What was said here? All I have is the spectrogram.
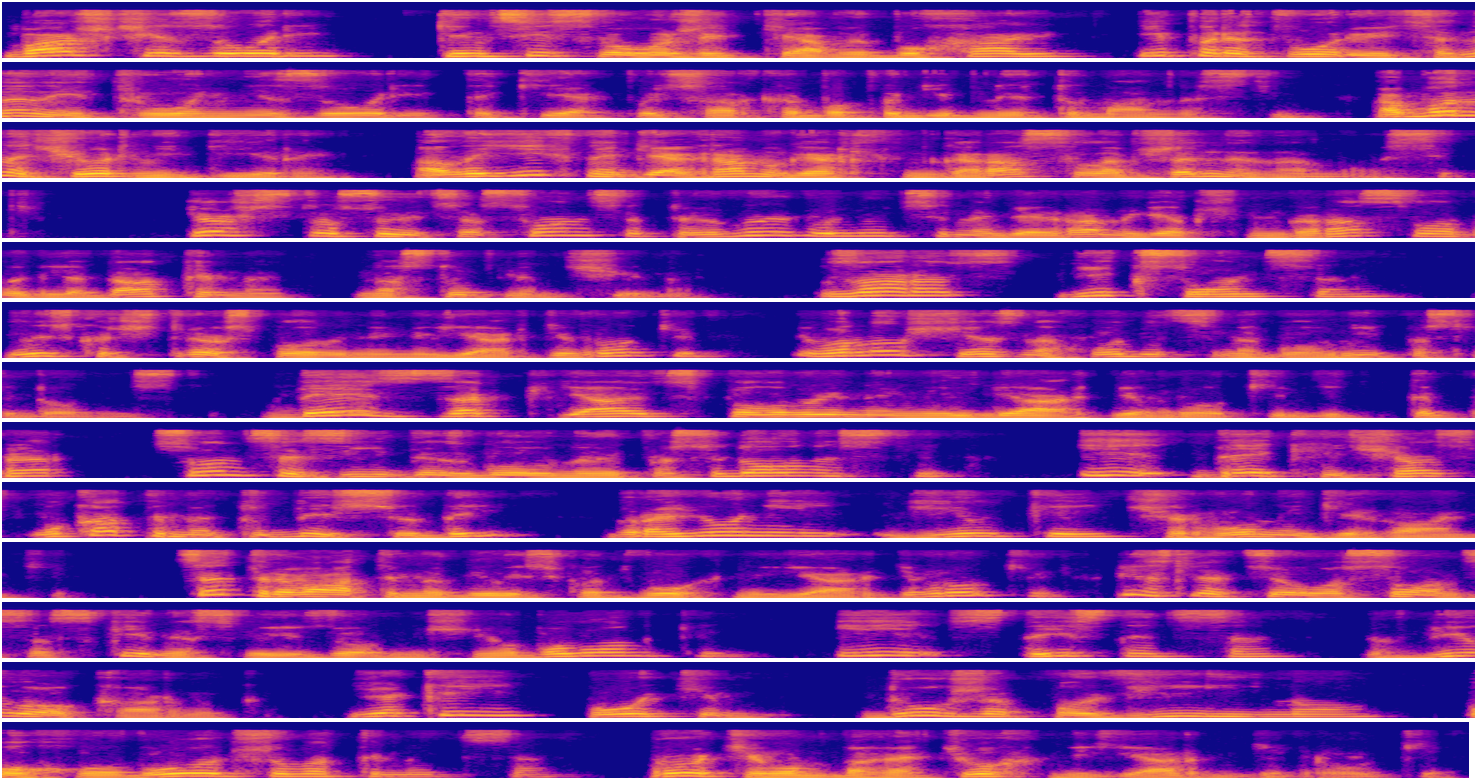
Важчі зорі кінці свого життя вибухають і перетворюються на нейтронні зорі, такі як пульсар крабоподібної туманності, або на чорні діри, але їх на діаграму гершфунга рассела вже не наносять. Що ж стосується Сонця, то його еволюція на діаграмі гершфунга рассела виглядатиме наступним чином. Зараз вік Сонця близько 4,5 мільярдів років, і воно ще знаходиться на головній послідовності. Десь за 5,5 мільярдів років відтепер Сонце зійде з головної послідовності і деякий час блукатиме туди-сюди в районі гілки червоних гігантів. Це триватиме близько 2 мільярдів років. Після цього сонце скине свої зовнішні оболонки і стиснеться в білого карлика, який потім дуже повільно охолоджуватиметься протягом багатьох мільярдів років.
